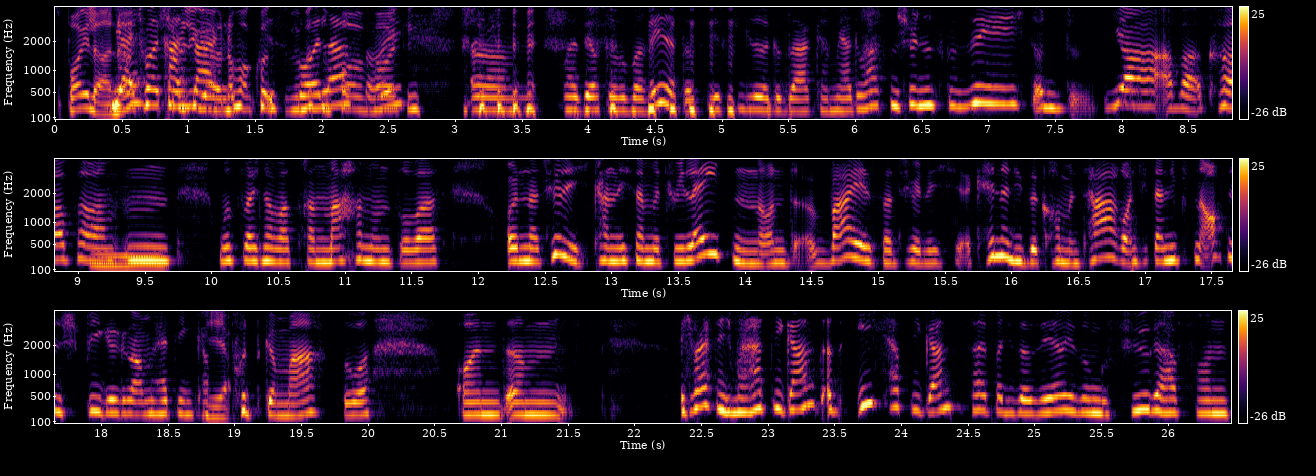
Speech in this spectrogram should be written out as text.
Spoiler, ne? ja, ich wollte gerade sagen, nochmal kurz, Spoiler, sorry, ähm, weil sie auch darüber redet, dass ihr viele gesagt haben, ja, du hast ein schönes Gesicht und ja, aber Körper, Mhm. mh, muss vielleicht noch was dran machen und sowas. Und natürlich kann ich damit relaten und weiß natürlich, kenne diese Kommentare und ich hätte am liebsten auch den Spiegel genommen, hätte ihn Ja. kaputt gemacht, so. Und ähm, ich weiß nicht, man hat die ganze, also ich habe die ganze Zeit bei dieser Serie so ein Gefühl gehabt von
